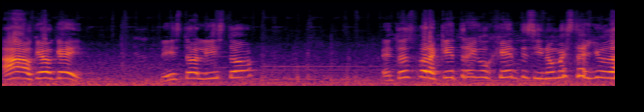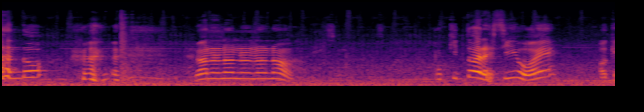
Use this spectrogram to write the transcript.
Ah, ok, ok. Listo, listo. Entonces, ¿para qué traigo gente si no me está ayudando? no, no, no, no, no, no. Un poquito agresivo, ¿eh? Ok,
